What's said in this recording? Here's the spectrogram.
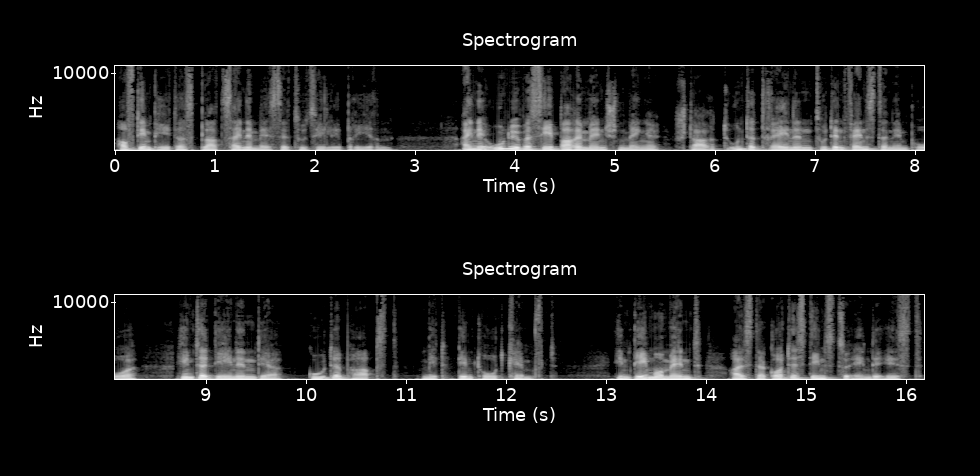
auf dem Petersplatz seine Messe zu zelebrieren – eine unübersehbare Menschenmenge starrt unter Tränen zu den Fenstern empor, hinter denen der gute Papst mit dem Tod kämpft. In dem Moment, als der Gottesdienst zu Ende ist,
